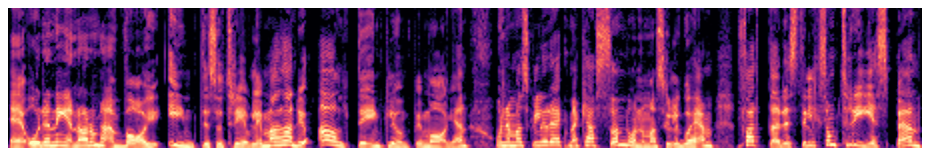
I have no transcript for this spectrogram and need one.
Eh, och den ena av de här var ju inte så trevlig. Man hade ju alltid en klump i magen. Och när man skulle räkna kassan då, när man skulle gå hem, fattades det liksom tre spänn.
